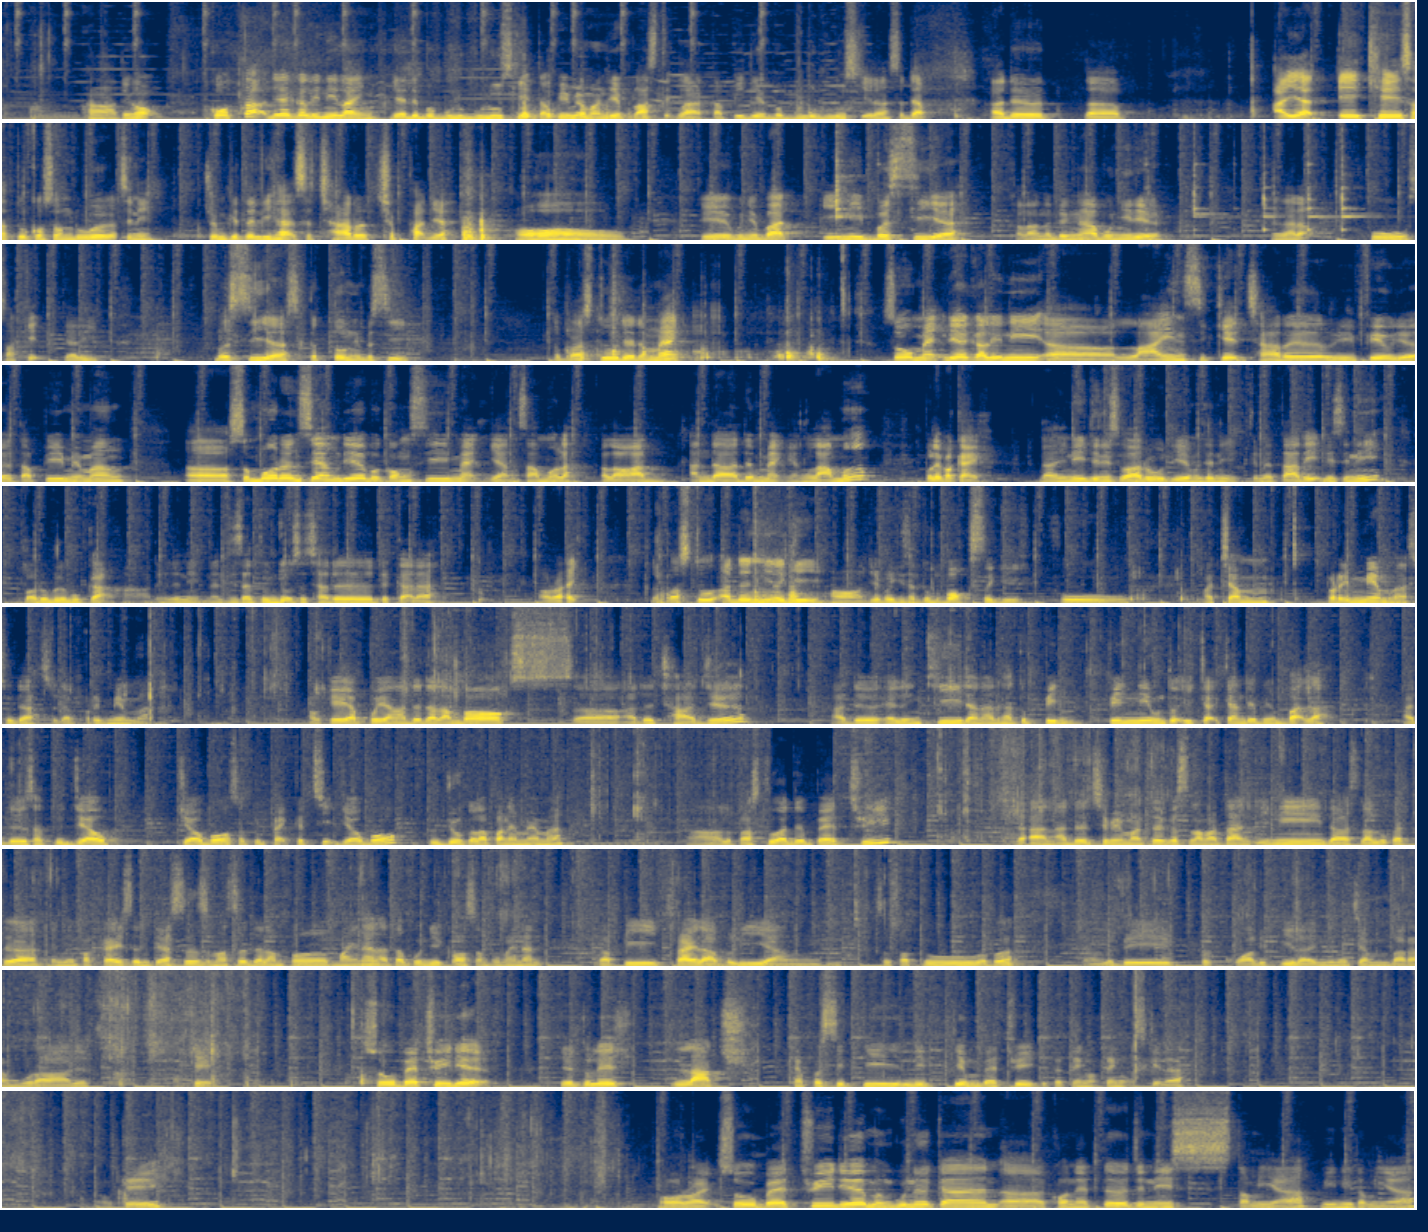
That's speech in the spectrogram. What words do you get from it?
Ha, tengok. Kotak dia kali ni lain. Dia ada berbulu-bulu sikit tapi memang dia plastik lah. Tapi dia berbulu-bulu sikit lah. Sedap ada uh, ayat AK102 kat sini. Jom kita lihat secara cepat ya. Oh, dia punya bat ini besi ya. Kalau anda dengar bunyi dia. Dengar tak? Uh, sakit jari. Besi ya, seketul ni besi. Lepas tu dia ada mag. So mag dia kali ni uh, lain sikit cara review dia. Tapi memang uh, semua rensiang dia berkongsi Mac yang sama lah. Kalau anda ada Mac yang lama, boleh pakai. Dan ini jenis baru, dia macam ni. Kena tarik di sini, baru boleh buka. Ha, dia macam ni. Nanti saya tunjuk secara dekat lah. Alright. Lepas tu ada ni lagi. Ha, dia bagi satu box lagi. Fuh. Macam premium lah sudah. Sudah premium lah. Okay, apa yang ada dalam box? Uh, ada charger ada Allen key dan ada satu pin. Pin ni untuk ikatkan dia punya bat lah. Ada satu gel gel ball, satu pack kecil gel ball, 7 ke 8 mm ah. Ha, lepas tu ada bateri dan ada cermin mata keselamatan. Ini dah selalu kata ah kena pakai sentiasa semasa dalam permainan ataupun di kawasan permainan. Tapi try lah beli yang sesuatu apa yang lebih berkualiti lah ini macam barang murah je okay so battery dia dia tulis large capacity lithium battery kita tengok-tengok sikit lah okay Alright, so battery dia menggunakan uh, connector jenis Tamiya, mini Tamiya.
